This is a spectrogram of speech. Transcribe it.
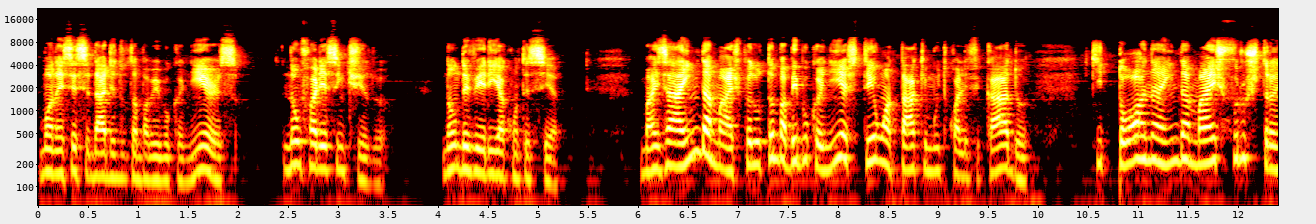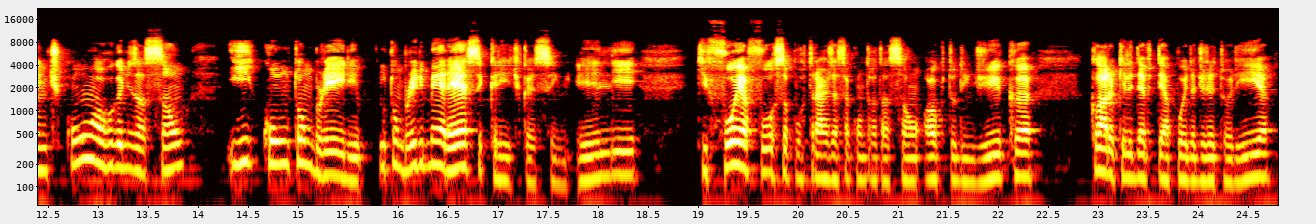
uma necessidade do Tampa Bay Buccaneers, não faria sentido. Não deveria acontecer. Mas ainda mais pelo Tampa Bay Buccaneers ter um ataque muito qualificado que torna ainda mais frustrante com a organização e com o Tom Brady. O Tom Brady merece críticas, sim. Ele que foi a força por trás dessa contratação, ao que tudo indica. Claro que ele deve ter apoio da diretoria.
